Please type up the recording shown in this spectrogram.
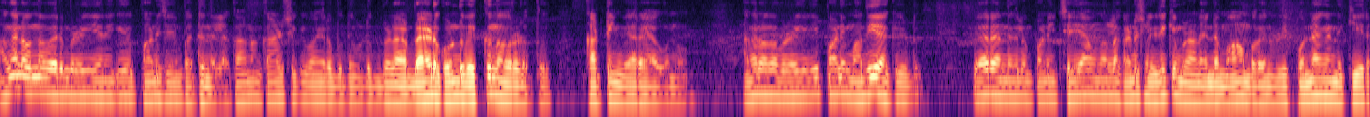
അങ്ങനെ ഒന്ന് വരുമ്പോഴേക്കും എനിക്ക് പണി ചെയ്യാൻ പറ്റുന്നില്ല. കാരണം കാഴ്ചയ്ക്ക് ഭയങ്കര ബുദ്ധിമുട്ട്. ബ്ല- ബ്ലേഡ് കൊണ്ട് വെക്കുന്നവരടുത്ത് കട്ടിങ് വേറെ ആകുന്നു. അങ്ങനെ വന്നപ്പോഴേക്കും ഈ പണി മതിയാക്കിയിട്ട് വേറെ എന്തെങ്കിലും പണി ചെയ്യാമെന്നുള്ള കണ്ടീഷനിൽ ഇരിക്കുമ്പോഴാണ് എന്റെ മാമൻ പറയുന്നത് ഈ പൊന്നാങ്കണ്ണി കീര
